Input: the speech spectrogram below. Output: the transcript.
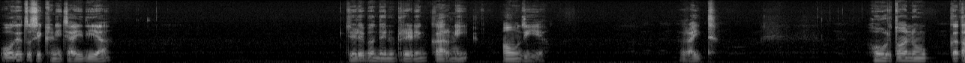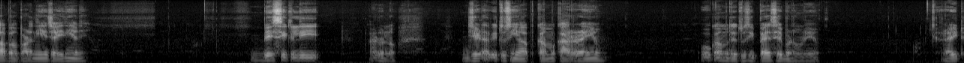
ਉਹਦੇ ਤੋਂ ਸਿੱਖਣੀ ਚਾਹੀਦੀ ਆ ਜਿਹੜੇ ਬੰਦੇ ਨੂੰ ਟ੍ਰੇਡਿੰਗ ਕਰਨੀ ਆਉਂਦੀ ਆ। ਰਾਈਟ ਹੋਰ ਤੁਹਾਨੂੰ ਕਿਤਾਬਾਂ ਪੜ੍ਹਨੀਆਂ ਚਾਹੀਦੀਆਂ ਨੇ। ਬੇਸਿਕਲੀ ਆਈ ਡੋਨਟ ਨੋ ਜਿਹੜਾ ਵੀ ਤੁਸੀਂ ਆਪ ਕੰਮ ਕਰ ਰਹੇ ਹੋ, ਉਹ ਕੰਮ ਤੇ ਤੁਸੀਂ ਪੈਸੇ ਬਣਾਉਣੇ ਹੋ। ਰਾਈਟ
